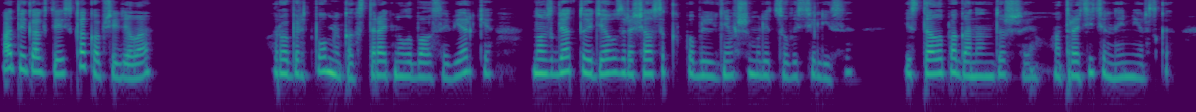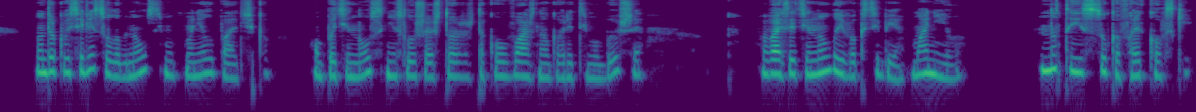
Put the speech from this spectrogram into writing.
«А ты как здесь? Как вообще дела?» Роберт помнил, как старательно улыбался Верке, но взгляд то и дело возвращался к побледневшему лицу Василисы. И стало погано на душе, отвратительно и мерзко. Но вдруг Василиса улыбнулся ему, поманила пальчиком. Он потянулся, не слушая, что же такого важного говорит ему бывшая. Вася тянула его к себе, манила. «Ну ты и сука, Фальковский!»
